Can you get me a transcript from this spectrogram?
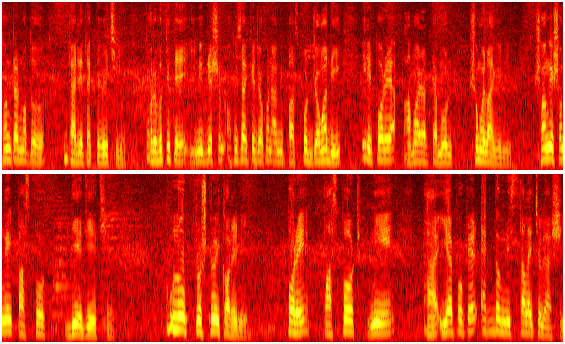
ঘণ্টার মতো দাঁড়িয়ে থাকতে হয়েছিল। পরবর্তীতে ইমিগ্রেশন অফিসারকে যখন আমি পাসপোর্ট জমা দিই, এরপরে আমার আর তেমন সময় লাগেনি। সঙ্গে সঙ্গেই পাসপোর্ট দিয়ে দিয়েছে। কোনো প্রশ্নই করেনি। পরে পাসপোর্ট নিয়ে এয়ারপোর্টের একদম নিচতলায় চলে আসি।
